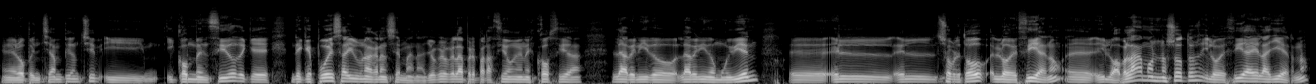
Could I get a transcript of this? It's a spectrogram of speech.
en el Open Championship y, y, convencido de que, de que puede salir una gran semana. Yo creo que la preparación en Escocia le ha venido, le ha venido muy bien. Eh, él, él, sobre todo, lo decía, ¿no? Eh, y lo hablábamos nosotros y lo decía él ayer, ¿no?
